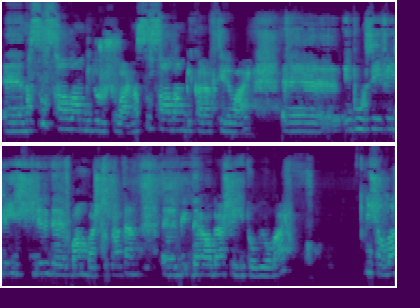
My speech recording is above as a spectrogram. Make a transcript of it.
e, nasıl sağlam bir duruşu var, nasıl sağlam bir karakteri var. E, Ebu Huzeyfe ile ilişkileri de bambaşka. Zaten e, beraber şehit oluyorlar. İnşallah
